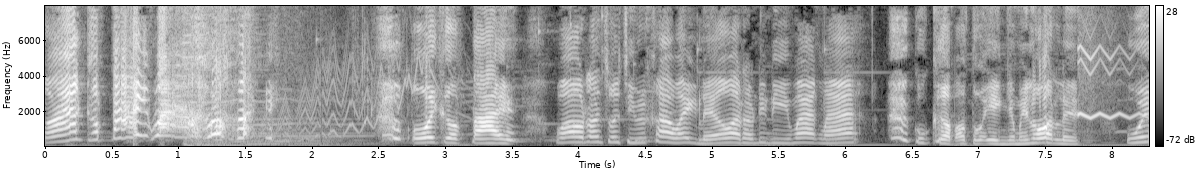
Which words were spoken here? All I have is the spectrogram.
ว้าเกือบตายว้าโอ้ยเกือบตายว้าวท่านช่วยชีวิตข้าไว้อีกแล้วอะทำได้ดีมากนะ กูเกือบเอาตัวเองยังไม่รอดเลย อุ้ย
